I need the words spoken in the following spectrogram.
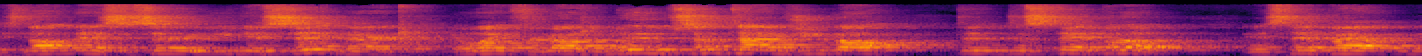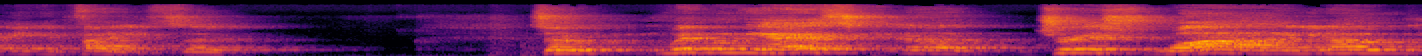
it's not necessary you just sitting there and wait for God to move. Sometimes you got to, to step up and step out in, in faith. So, so when, when we ask uh, Trish why, you know,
